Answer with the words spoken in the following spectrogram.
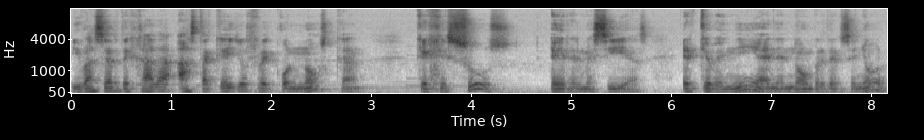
y va a ser dejada hasta que ellos reconozcan que Jesús era el Mesías, el que venía en el nombre del Señor.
